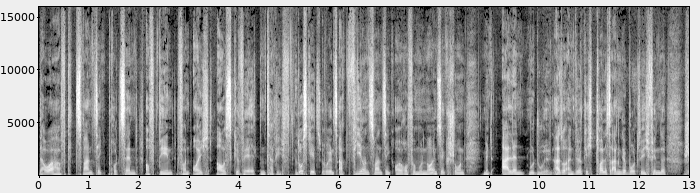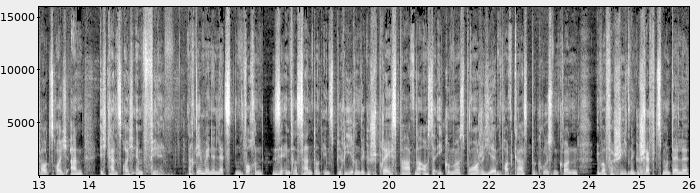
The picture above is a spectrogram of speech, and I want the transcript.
dauerhaft 20% auf den von euch ausgewählten Tarif. Los geht's übrigens ab 24,95 Euro schon mit allen Modulen. Also ein wirklich tolles Angebot, wie ich finde. Schaut's euch an. Ich kann's euch empfehlen. Nachdem wir in den letzten Wochen sehr interessante und inspirierende Gesprächspartner aus der E-Commerce-Branche hier im Podcast begrüßen konnten, über verschiedene Geschäftsmodelle,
